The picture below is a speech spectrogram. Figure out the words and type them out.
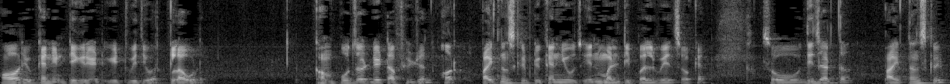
or you can integrate it with your cloud composer data fusion or python script you can use in multiple ways okay? So these are the python script.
